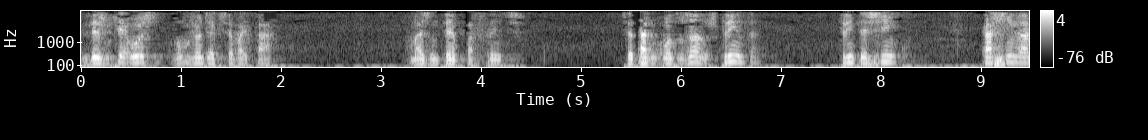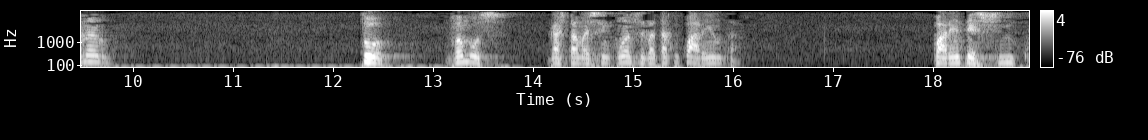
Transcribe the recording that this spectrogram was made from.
veja o que é hoje. Vamos ver onde é que você vai estar. Mais um tempo para frente. Você está com quantos anos? 30? 35? Está se enganando? Estou. Vamos gastar mais 5 anos, você vai estar com 40. 45.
